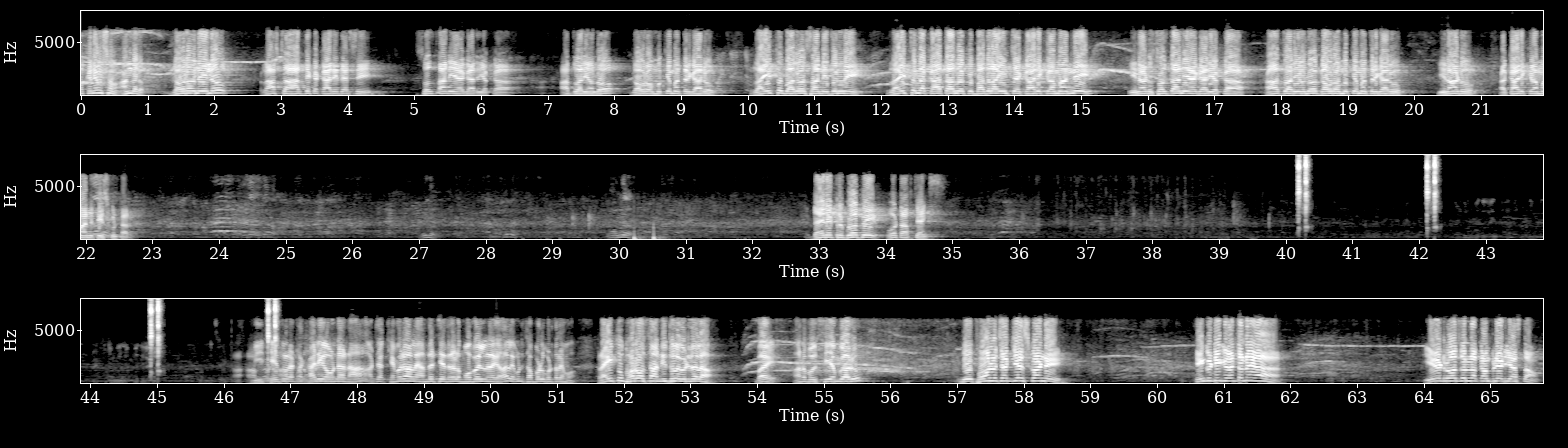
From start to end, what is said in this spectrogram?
ఒక నిమిషం అందరూ. గౌరవనీయులు రాష్ట్ర ఆర్థిక కార్యదర్శి సుల్తానియా గారి యొక్క ఆధ్వర్యంలో గౌరవ ముఖ్యమంత్రి గారు రైతు భరోసా నిధుల్ని రైతుల ఖాతాలోకి బదలాయించే కార్యక్రమాన్ని ఈనాడు సుల్తానియా గారి యొక్క ఆధ్వర్యంలో గౌరవ ముఖ్యమంత్రి గారు ఈనాడు ఆ కార్యక్రమాన్ని తీసుకుంటారు. Director Gopi vote of thanks మీ చేతులు అట్లా ఖాళీగా ఉన్నానా అట్లా కెమెరాలని అందరి చేతులలో మొబైల్ ఉన్నాయి కదా? లేకుంటే చప్పట్లు కొడతారేమో. రైతు భరోసా నిధుల విడుదల. బాయ్ ఆనబుల్ సీఎం గారు. మీ ఫోన్లు చెక్ చేసుకోండి. టింగు టింగు అంటున్నాయా ఏడు రోజుల్లో కంప్లీట్ చేస్తాం.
